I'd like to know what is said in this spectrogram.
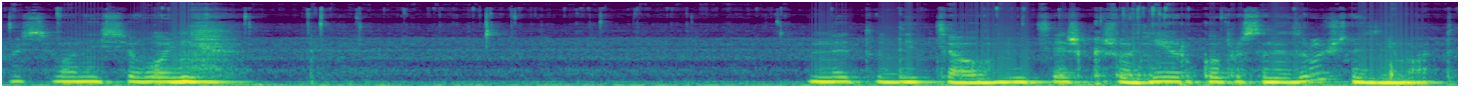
Щось вони сьогодні не туди тягнуться. Я ж кажу, однією рукою просто незручно знімати.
